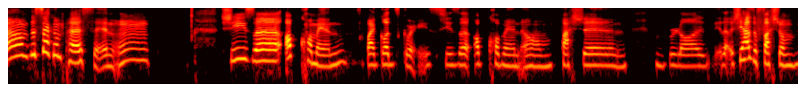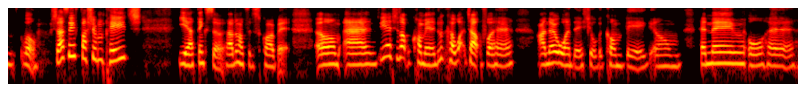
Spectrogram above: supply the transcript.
um the second person, mm, she's uh upcoming by God's grace. She's a upcoming um fashion blog. She has a fashion, well, should I say fashion page? Yeah, I think so. I don't know how to describe it. Um, and yeah, she's upcoming. Look, her, watch out for her. I know one day she'll become big. Um, her name or her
